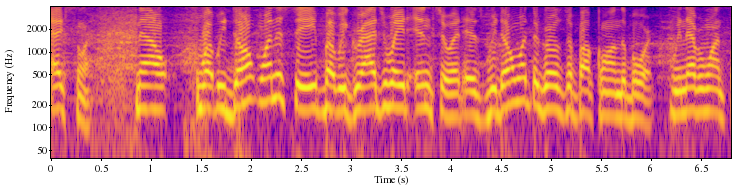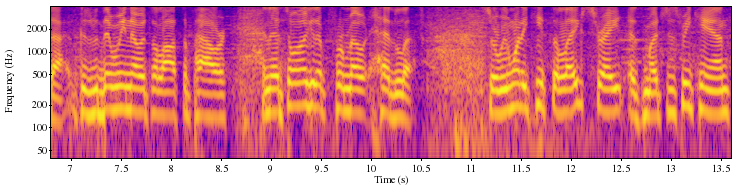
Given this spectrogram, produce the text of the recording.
excellent. Now, what we don't want to see, but we graduate into it, is we don't want the girls to buckle on the board. We never want that because then we know it's a loss of power and that's only going to promote head lift. So we want to keep the legs straight as much as we can,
